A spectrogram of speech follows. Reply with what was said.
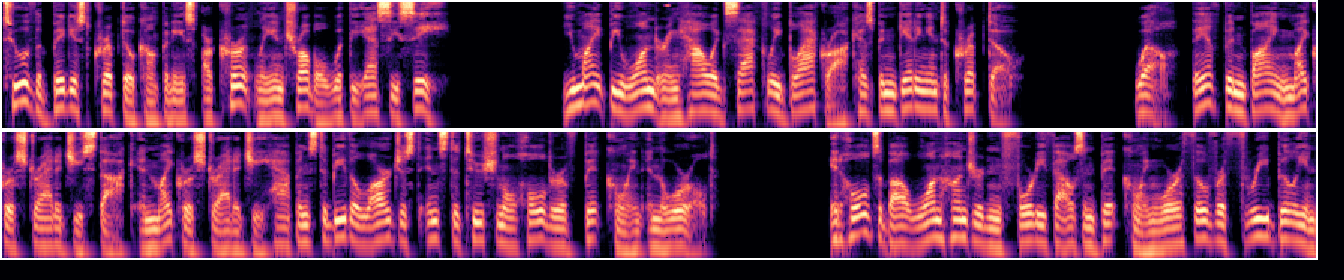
two of the biggest crypto companies are currently in trouble with the SEC. You might be wondering how exactly BlackRock has been getting into crypto. Well, they have been buying MicroStrategy stock and MicroStrategy happens to be the largest institutional holder of Bitcoin in the world. It holds about 140,000 Bitcoin worth over $3 billion.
